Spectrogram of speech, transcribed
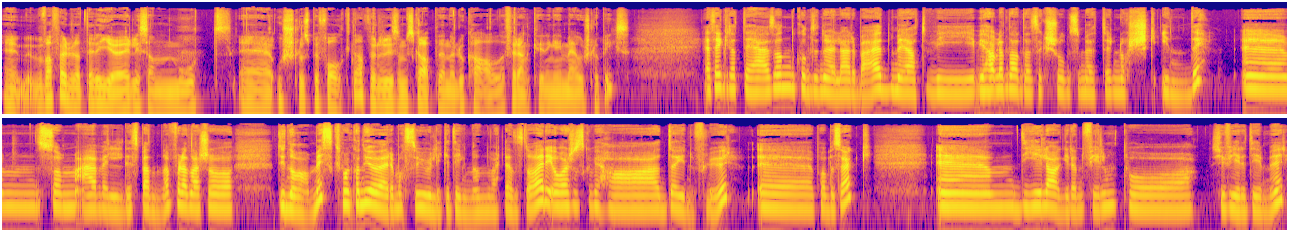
Eh, Hva føler du at dere gjør liksom, mot eh, Oslos befolkning for å liksom, skape denne lokale forankringen med Oslo Pix? Jeg tenker at det er sånn kontinuerlig arbeid med at vi Vi har annet en seksjon som heter Norsk indie. Em, som er veldig spennende, for den er så dynamisk. Man kan gjøre masse ulike ting med den hvert eneste år. I år så skal vi ha døgnfluer eh, på besøk. De lager en film på 24 timer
